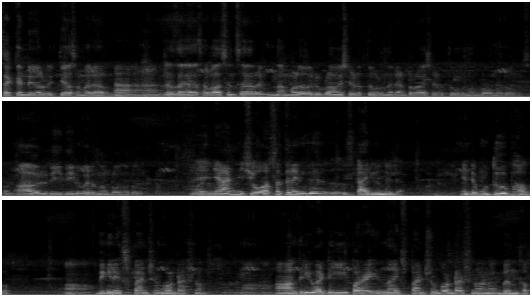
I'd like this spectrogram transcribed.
സെക്കൻഡുകൾ വ്യത്യാസം വരാറുണ്ട്. പക്ഷേ സബാസ്റ്റ്യൻ സാറ് നമ്മൾ ഒരു പ്രാവശ്യം എടുത്ത് വിടുന്നു രണ്ട് പ്രാവശ്യം എടുത്ത് വിടുന്നുണ്ടോ എന്നൊരു ആ ഒരു രീതിയിൽ വരുന്നുണ്ടോന്നൊരു ഞാൻ ശ്വാസത്തിൽ എനിക്ക് കാര്യമൊന്നുമില്ല. എന്റെ മുതുഭാഗം ഇതിങ്ങനെ എക്സ്പാൻഷൻ കോൺട്രാക്ഷനാണ്. ആന്തരികമായിട്ട് ഈ പറയുന്ന എക്സ്പാൻഷൻ കോൺട്രാക്ഷനാണ് ബന്ധം.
